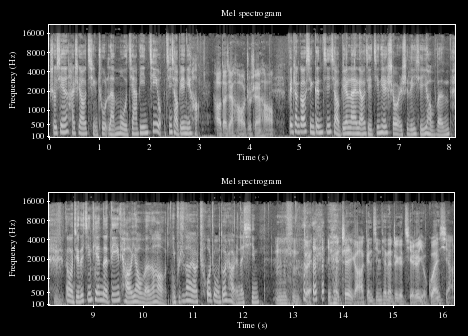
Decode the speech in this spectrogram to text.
首先还是要请出栏目嘉宾金勇，金小编你好。好，大家好，主持人好，非常高兴跟金小编来了解今天首尔市的一些要闻。嗯，那我觉得今天的第一条要闻哈，你不知道要戳中多少人的心。嗯，对，因为这个啊跟今天的这个节日有关系啊。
